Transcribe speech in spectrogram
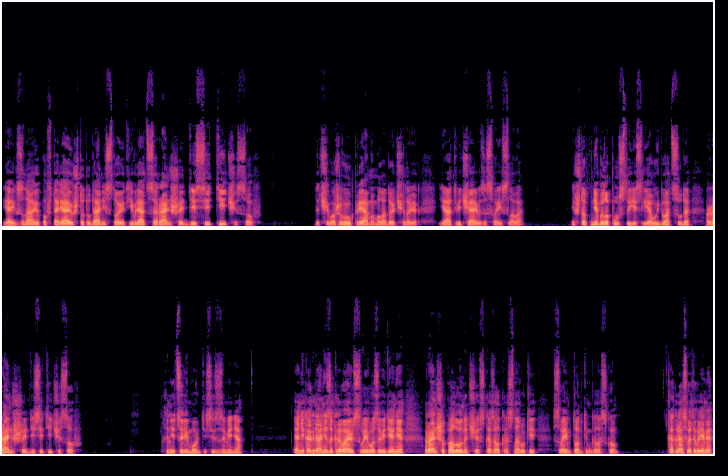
Я их знаю, повторяю, что туда не стоит являться раньше десяти часов. Да чего же вы упрямы, молодой человек? Я отвечаю за свои слова. И чтоб мне было пусто, если я уйду отсюда раньше десяти часов. Не церемоньтесь из-за меня. Я никогда не закрываю своего заведения раньше полуночи, — сказал Краснорукий своим тонким голоском. Как раз в это время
